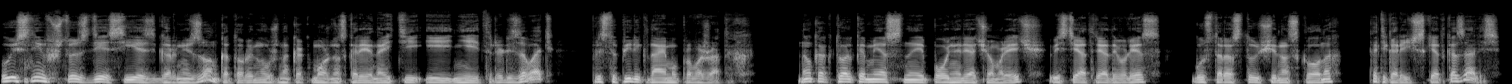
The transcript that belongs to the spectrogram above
Уяснив, что здесь есть гарнизон, который нужно как можно скорее найти и нейтрализовать, приступили к найму провожатых. Но как только местные поняли, о чем речь, вести отряды в лес, густо растущий на склонах, категорически отказались.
